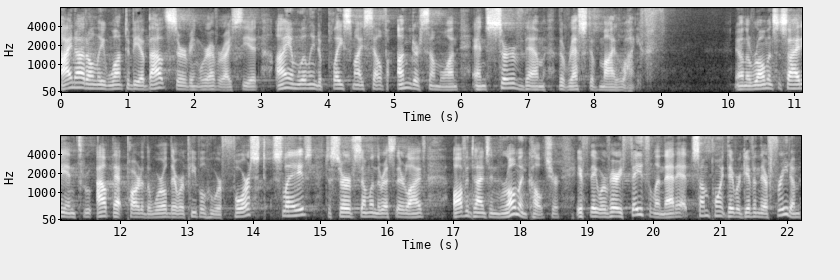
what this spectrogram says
I not only want to be about serving wherever I see it, I am willing to place myself under someone and serve them the rest of my life. Now, in the Roman society and throughout that part of the world, there were people who were forced slaves to serve someone the rest of their lives. Oftentimes in Roman culture, if they were very faithful in that, at some point they were given their freedom,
